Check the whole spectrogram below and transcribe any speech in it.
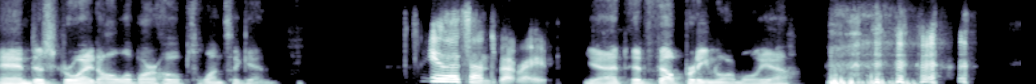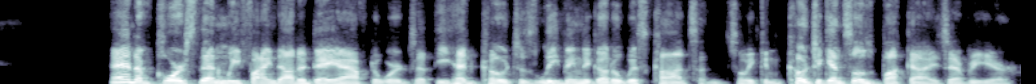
and destroyed all of our hopes once again. Yeah, that sounds about right. Yeah, it, it felt pretty normal. Yeah. And of course, then we find out a day afterwards that the head coach is leaving to go to Wisconsin so he can coach against those Buckeyes every year.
